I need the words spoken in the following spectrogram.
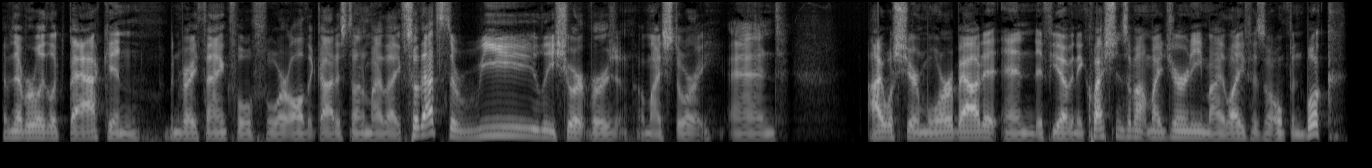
I've never really looked back and been very thankful for all that God has done in my life. So that's the really short version of my story. And I will share more about it. And if you have any questions about my journey, my life is an open book.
